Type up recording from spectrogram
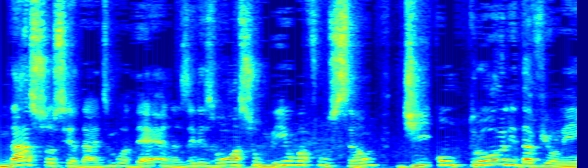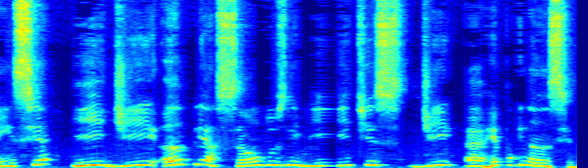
nas sociedades modernas, eles vão assumir uma função de controle da violência e de ampliação dos limites de uh, repugnância.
